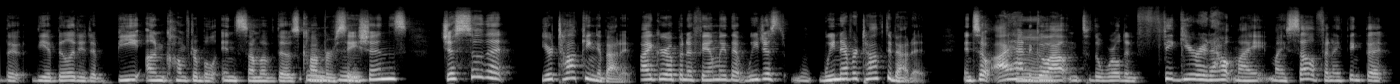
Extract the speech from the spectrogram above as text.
the the ability to be uncomfortable in some of those Mhm. conversations, just so that you're talking about it. I grew up in a family that we just we never talked about it. And so I had to go Mm. out into the world and figure it out my myself. And I think that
